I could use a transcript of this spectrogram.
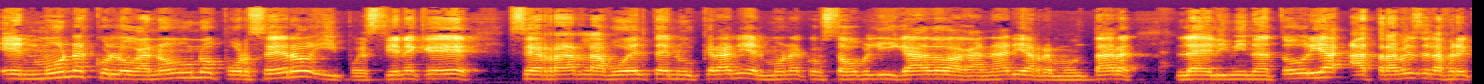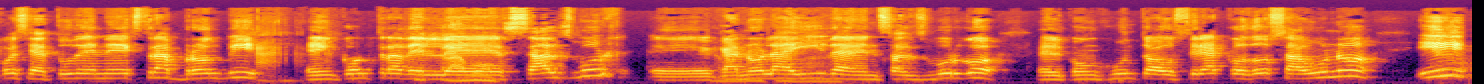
en Mónaco lo ganó 1 por 0 y pues tiene que cerrar la vuelta en Ucrania. El Mónaco está obligado a ganar y a remontar la eliminatoria a través de la frecuencia de TUDN Extra. Brondby en contra del eh, Salzburg. eh, ganó la ida en Salzburgo el conjunto austriaco 2 a 1. Y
